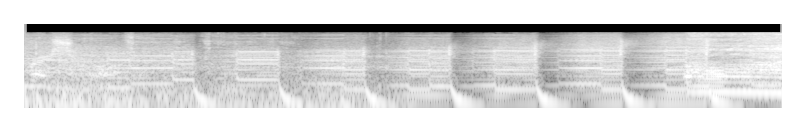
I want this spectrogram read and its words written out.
Pressure on. Oh,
